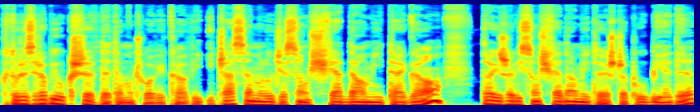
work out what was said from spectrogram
który zrobił krzywdę temu człowiekowi. I czasem ludzie są świadomi tego, to jeżeli są świadomi, to jeszcze pół biedy,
